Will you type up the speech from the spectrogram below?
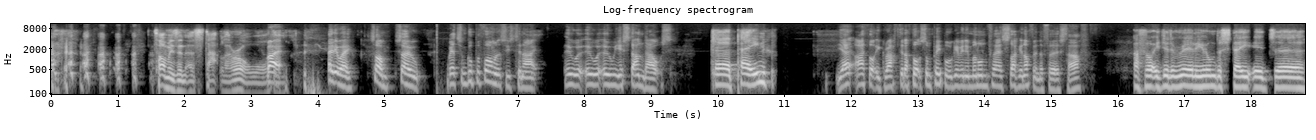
Tom isn't a Statler or Waldorf. Right. Anyway, Tom. So we had some good performances tonight. Who were- who, were- who were your standouts? Uh, Payne. Yeah, I thought he grafted. I thought some people were giving him an unfair slagging off in the first half. I thought he did a really understated uh,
